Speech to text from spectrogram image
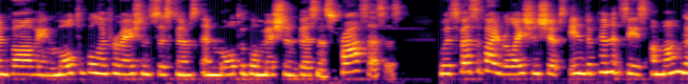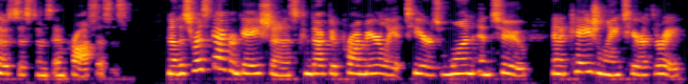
involving multiple information systems and multiple mission business processes with specified relationships and dependencies among those systems and processes. Now, this risk aggregation is conducted primarily at tiers 1 and 2 and occasionally tier 3.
